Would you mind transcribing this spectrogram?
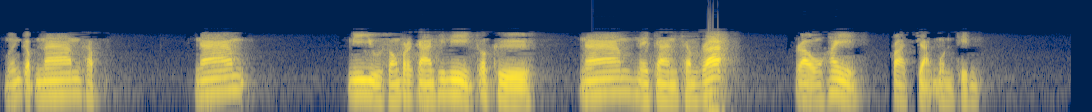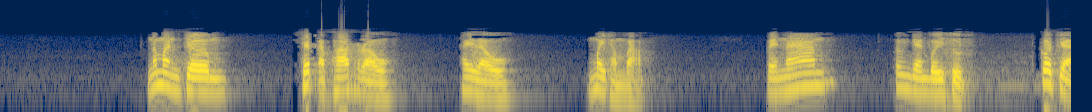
เหมือนกับน้ำครับ น้ำมีอยู่สองประการที่นี่ก็คือ น้ำในการชำระเราให้ปราศจากมลทิน น้ำมันเจิมเซตอพาร์เราให้เราไม่ทำบาปเป็นน้ำพระวิญญาณบริสุทธิ์ ก็จะ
